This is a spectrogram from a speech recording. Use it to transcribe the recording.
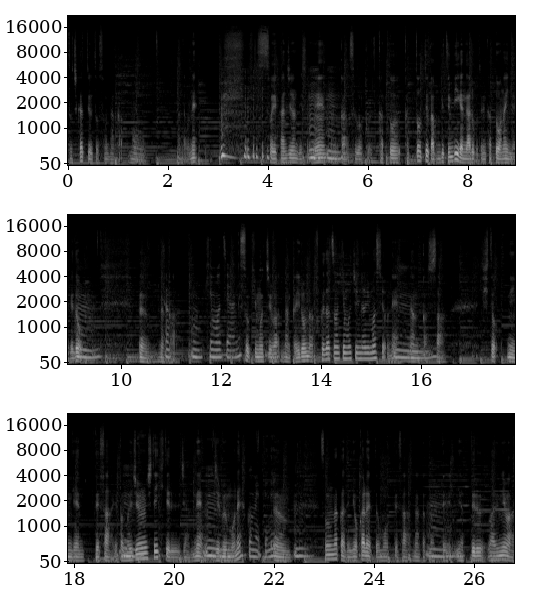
どっちかっていうとそのなんかもうなんだろうね。そういう感じなんですよね。うんうん。なんかすごく葛藤葛藤っていうか別にビーガンであることに葛藤はないんだけど、ううんんなんかうん、気持ちはね。そう気持ちはなんかいろんな複雑な気持ちになりますよね、うん。なんかさ人人間ってさやっぱ矛盾して生きてるじゃんね、うん。自分もね、含めてね、うん、うん。その中で良かれと思ってさなんかこうやってやってる割には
